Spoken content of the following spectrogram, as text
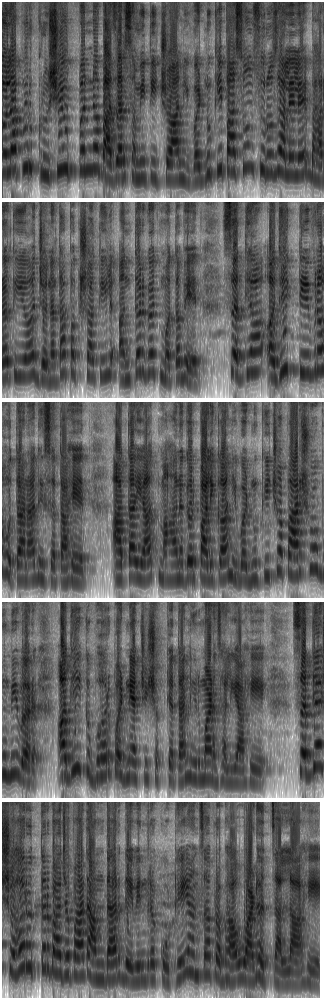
सोलापूर कृषी उत्पन्न बाजार समितीच्या निवडणुकीपासून सुरू झालेले भारतीय जनता पक्षातील अंतर्गत मतभेद सध्या अधिक तीव्र होताना दिसत आहेत. आता यात महानगरपालिका निवडणुकीच्या पार्श्वभूमीवर अधिक भर पडण्याची शक्यता निर्माण झाली आहे. सध्या शहर उत्तर भाजपात आमदार देवेंद्र कोठे यांचा प्रभाव वाढत चालला आहे.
